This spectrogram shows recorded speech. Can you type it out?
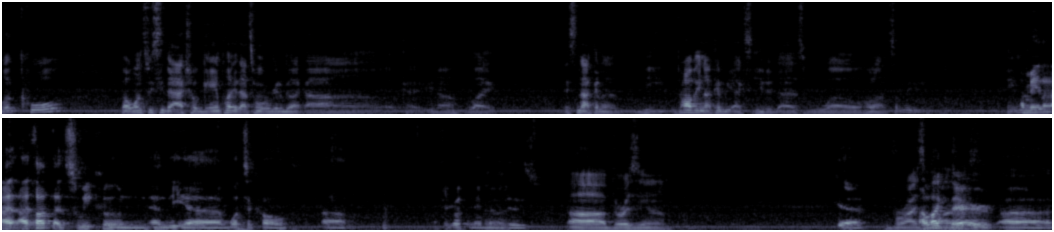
look cool, but once we see the actual gameplay, that's when we're gonna be like, ah, okay, you know, like it's not gonna be probably not gonna be executed as well. Hold on, somebody. I mean, I, I thought that Suicune and the uh, what's it called? Um, I forget what the name of it is. uh, Virizion, Yeah, Virizion. I like Wireless. their. Uh,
